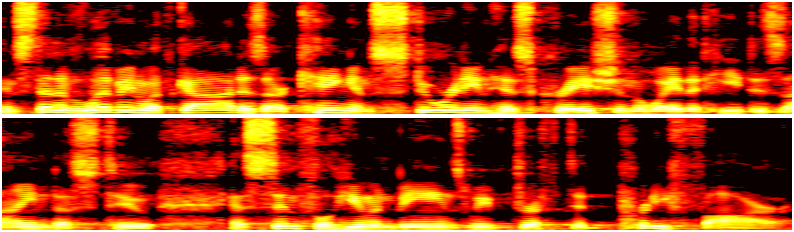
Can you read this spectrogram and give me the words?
Instead of living with God as our King and stewarding His creation the way that He designed us to, as sinful human beings, we've drifted pretty far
